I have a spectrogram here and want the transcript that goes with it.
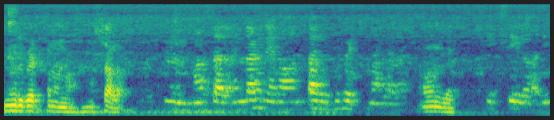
నూరు పెట్టుకుని ఉన్నాం మసాలా మసాలా. ఇందాక నేను అంతా రుబ్బు పెట్టినా కదా. అవునులే. మిక్సీలో అది.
